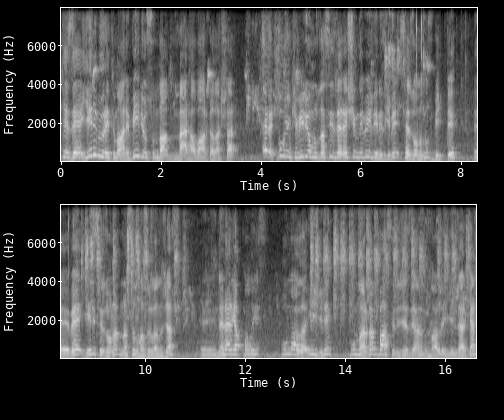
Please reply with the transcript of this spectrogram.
Herkese yeni bir üretimhane videosundan merhaba arkadaşlar. Evet bugünkü videomuzda sizlere şimdi bildiğiniz gibi sezonumuz bitti. Ee, ve yeni sezona nasıl hazırlanacağız? Ee, neler yapmalıyız? Bunlarla ilgili bunlardan bahsedeceğiz yani bunlarla ilgili derken.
